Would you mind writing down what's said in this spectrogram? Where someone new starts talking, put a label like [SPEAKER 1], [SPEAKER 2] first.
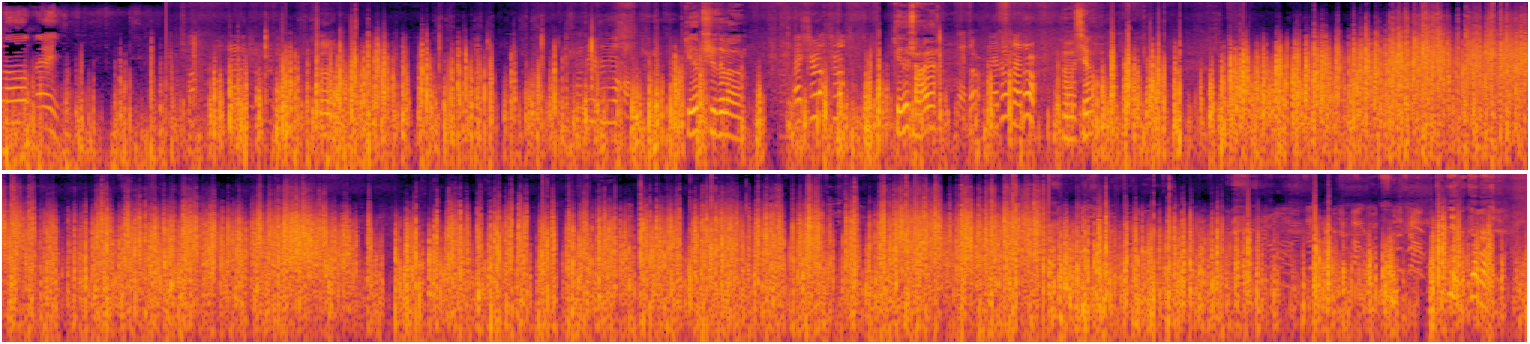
[SPEAKER 1] 喽，哎，
[SPEAKER 2] 好，我拍了你们视频。
[SPEAKER 1] 嗯，
[SPEAKER 2] 我这个是那么好，
[SPEAKER 1] 给它吃的了，
[SPEAKER 2] 哎，吃了吃了，
[SPEAKER 1] 给它啥呀？
[SPEAKER 2] 奶豆奶豆奶豆，
[SPEAKER 1] 嗯，行。掉下去。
